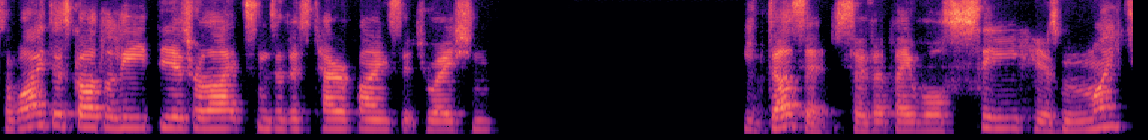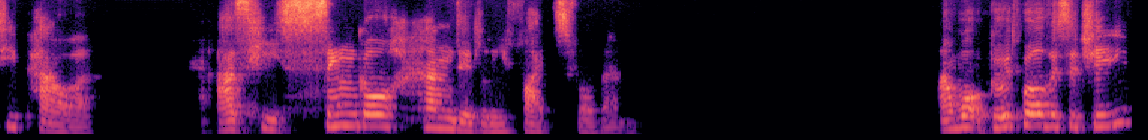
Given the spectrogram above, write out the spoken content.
So, why does God lead the Israelites into this terrifying situation? He does it so that they will see his mighty power as he single handedly fights for them. And what good will this achieve?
